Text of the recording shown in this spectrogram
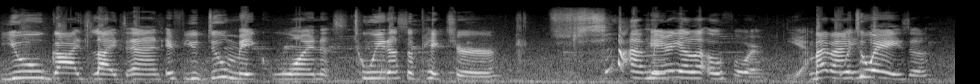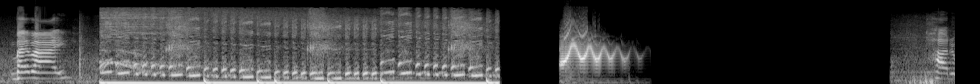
you guys liked. And if you do make one, tweet us a picture. I'm Maryela04. Yeah. Bye bye. With two ways. Bye bye. How to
